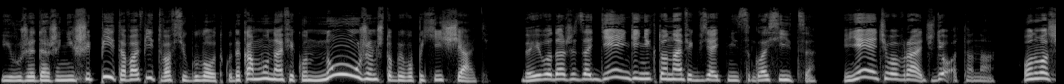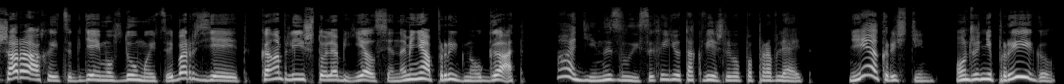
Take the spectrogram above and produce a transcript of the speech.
И уже даже не шипит, а вопит во всю глотку. Да кому нафиг он нужен, чтобы его похищать? Да его даже за деньги никто нафиг взять не согласится. И нечего врать, ждет она. Он вас шарахается, где ему вздумается, и борзеет. Конопли, что ли, объелся. На меня прыгнул, гад. А один из лысых ее так вежливо поправляет. Не, Кристин, он же не прыгал.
